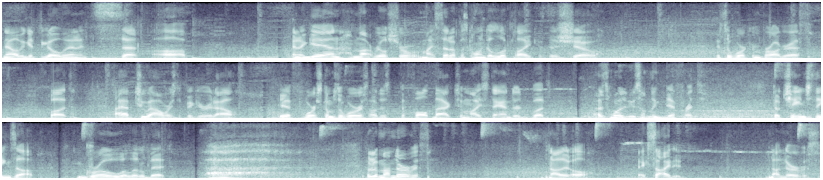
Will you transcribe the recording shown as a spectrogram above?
Now we get to go in and set up. And again, I'm not real sure what my setup is going to look like at this show. It's a work in progress, but I have two hours to figure it out. If worst comes to worst, I'll just default back to my standard, but I just want to do something different. They'll change things up, grow a little bit. but I'm not nervous. Not at all. Excited, not nervous.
